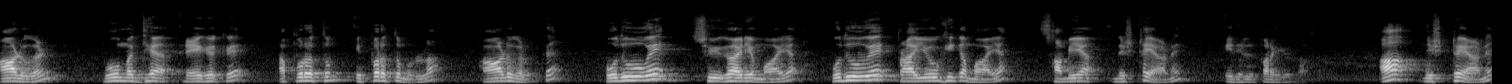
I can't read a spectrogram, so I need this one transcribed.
ആളുകൾ ഭൂമധ്യ രേഖയ്ക്ക് അപ്പുറത്തും ഇപ്പുറത്തുമുള്ള ആളുകൾക്ക് പൊതുവെ സ്വീകാര്യമായ പൊതുവെ പ്രായോഗികമായ സമയനിഷ്ഠയാണ് ഇതിൽ പറയുന്നത്. ആ നിഷ്ഠയാണ്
